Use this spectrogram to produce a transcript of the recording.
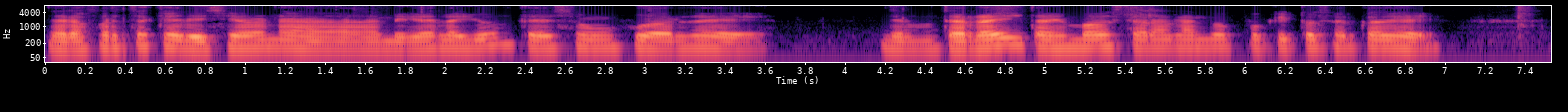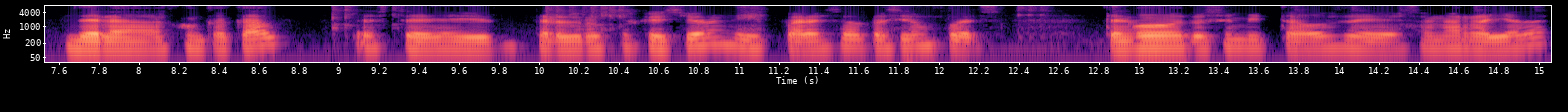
de la oferta que le hicieron a Miguel Ayun, que es un jugador de, del Monterrey, y también vamos a estar hablando un poquito acerca de, de la CONCACAF este, de los grupos que hicieron y para esta ocasión pues tengo dos invitados de Zona Rayada.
